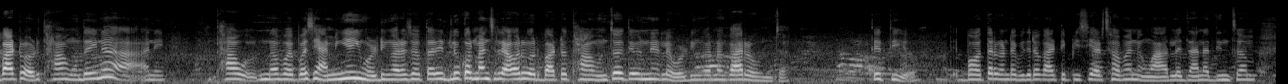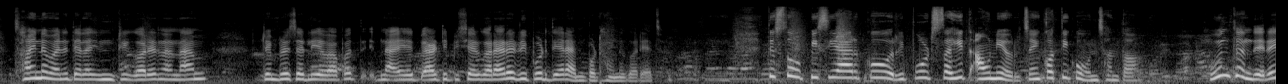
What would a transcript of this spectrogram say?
बाटोहरू थाहा हुँदैन अनि थाहा नभएपछि हामी यहीँ होल्डिङ गरेर तर लोकल मान्छेलाई अरू अरू बाटो थाहा हुन्छ त्यो उनीहरूलाई होल्डिङ गर्न गाह्रो हुन्छ। त्यति हो। बहत्तर घन्टाभित्रको आरटिपिसिआर छ भने उहाँहरूले जान दिन्छौँ छैन भने त्यसलाई इन्ट्री गरेर नाम टेम्परेचर लिए बापत आरटिपिसिआर गराएर रिपोर्ट दिएर हामी पठाउने गरेका छौँ। त्यस्तो पिसिआरको रिपोर्ट सहित आउनेहरू चाहिँ कतिको हुन्छन् त? हुन्छन् धेरै।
